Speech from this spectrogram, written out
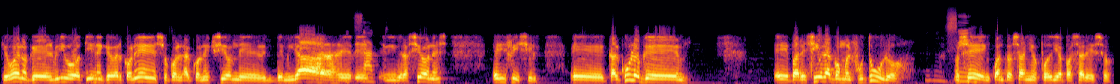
que bueno, que el vivo tiene que ver con eso, con la conexión de, de miradas, de, de- Exacto. de vibraciones, es difícil. Eh, calculo que eh, pareciera como el futuro, no sé en cuántos años podría pasar eso.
